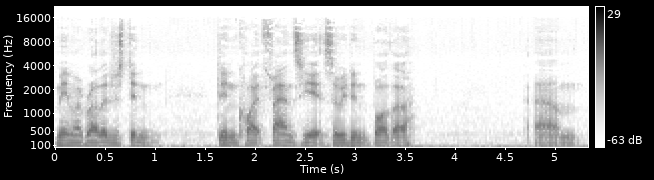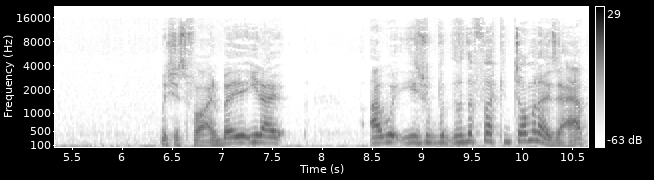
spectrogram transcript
me and my brother just didn't didn't quite fancy it, so we didn't bother. Um, which is fine, but you know, I would with the fucking Domino's app.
